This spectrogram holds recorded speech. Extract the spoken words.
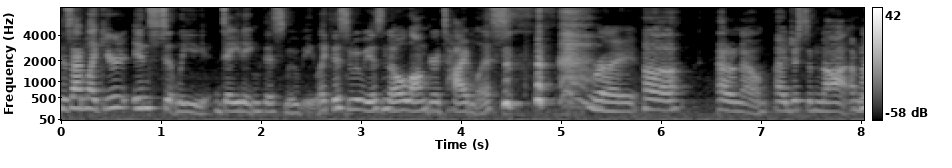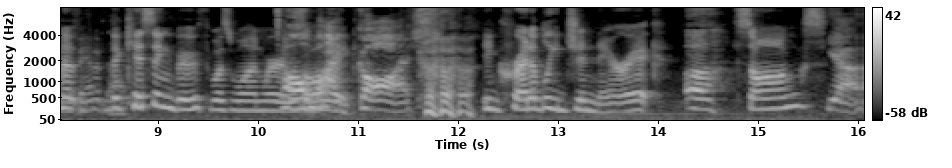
because I'm like you're instantly dating this movie. Like this movie is no longer timeless. Right. uh, I don't know. I just am not. I'm not No, a fan of that. the kissing booth was one where it was oh all my like gosh. incredibly generic uh, songs. yeah.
